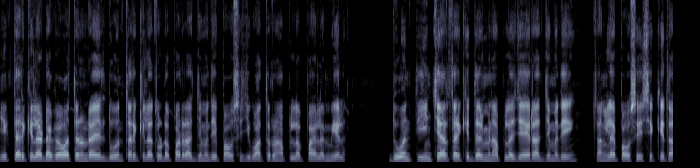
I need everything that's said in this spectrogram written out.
एक तारखेला ढगा वातावरण राहील. दोन तारखेला थोडंफार राज्यामध्ये पावसाची वातावरण आपल्याला पाहायला मिळेल. दोन तीन चार तारखे दरम्यान आपल्याला जे आहे राज्यामध्ये चांगल्या पावसाची शक्यता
